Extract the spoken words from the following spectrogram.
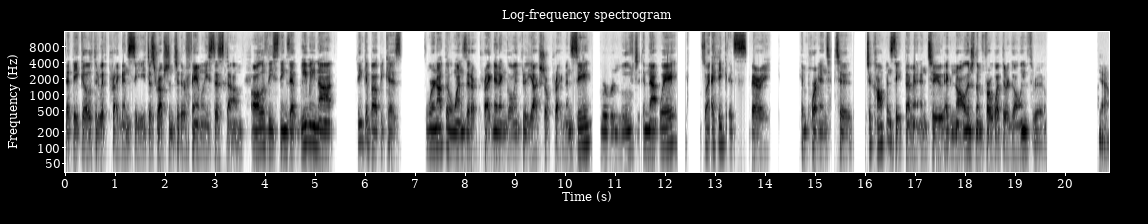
that they go through with pregnancy, disruption to their family system, all of these things that we may not think about because we're not the ones that are pregnant and going through the actual pregnancy. We're removed in that way. So I think it's very important to to compensate them and to acknowledge them for what they're going through. Yeah.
